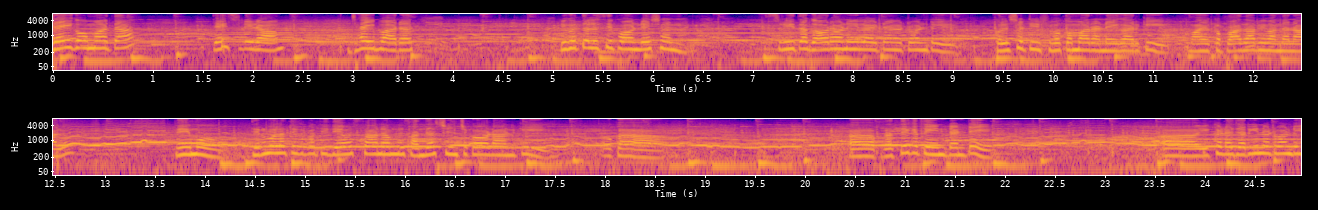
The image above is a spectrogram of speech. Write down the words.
జై గోమాత జై శ్రీరామ్ జై భారత్. యుగ తులసి ఫౌండేషన్ శ్రీత గౌరవనీయులైనటువంటి కొలిశెట్టి శివకుమార్ అన్నయ్య గారికి మా యొక్క పాదాభివందనాలు. మేము తిరుమల తిరుపతి దేవస్థానంను సందర్శించుకోవడానికి ఒక ప్రత్యేకత ఏంటంటే ఇక్కడ జరిగినటువంటి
